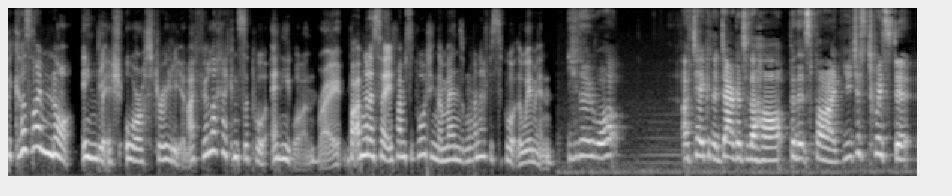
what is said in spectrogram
because I'm not English or Australian, I feel like I can support anyone, right? But I'm going to say if I'm supporting the men's, I'm going to have to support the women. You know what? I've taken a dagger to the heart, but it's fine. You just twist it.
